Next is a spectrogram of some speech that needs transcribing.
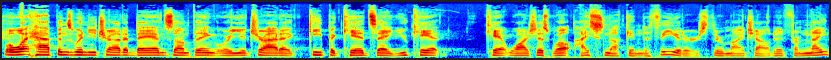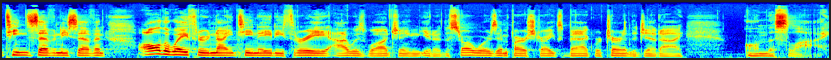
Well, what happens when you try to ban something or you try to keep a kid saying you can't can't watch this. Well, I snuck into theaters through my childhood from 1977 all the way through 1983. I was watching, you know, the Star Wars Empire Strikes Back, Return of the Jedi on the sly.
